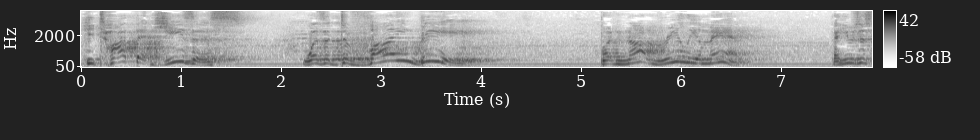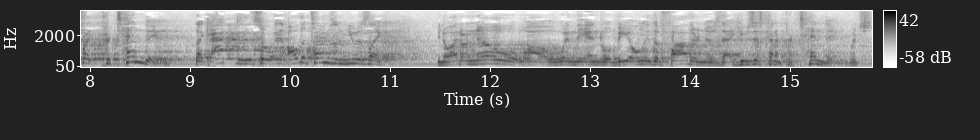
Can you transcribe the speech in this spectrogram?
He taught that Jesus was a divine being, but not really a man. That he was just like pretending, like acting. So all the times when he was like, you know, I don't know uh, when the end will be. Only the Father knows that. He was just kind of pretending, which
